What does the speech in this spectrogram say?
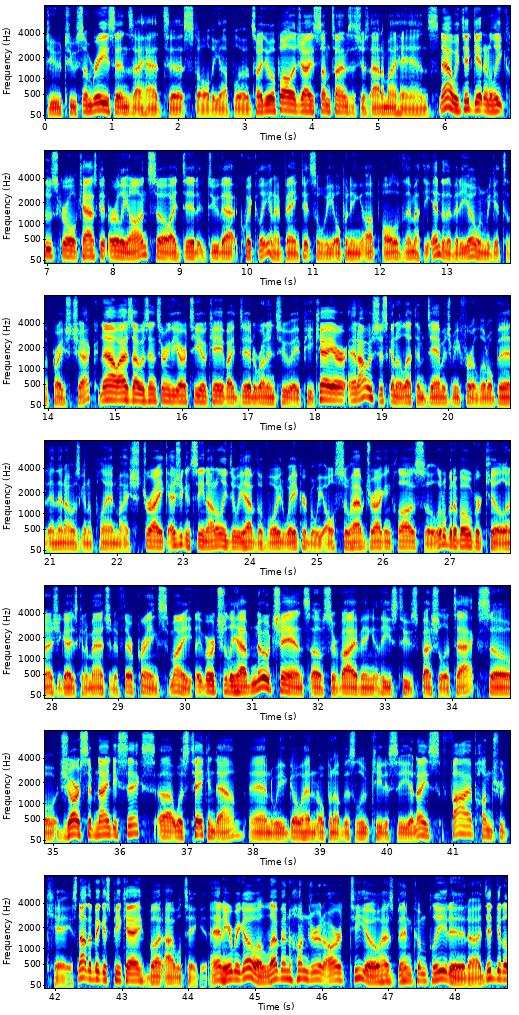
due to some reasons, I had to stall the upload. So I do apologize. Sometimes it's just out of my hands. Now, we did get an Elite Clue Scroll casket early on, so I did do that quickly and I banked it. So we'll be opening up all of them at the end of the video when we get to the price check. Now, as I was entering the Artio cave, I did run into a PKer and I was just going to let them damage me for a little bit and then I was going to plan my strike. As you can see, not only do we have the Void Waker, but we also have Dragon Claws, so a little bit of overkill. And as you guys can imagine, if they're praying Smite, might, they virtually have no chance of surviving these two special attacks. So Jarsip 96 uh, was taken down, and we go ahead and open up this loot key to see a nice 500k. It's not the biggest PK, but I will take it. And here we go, 1100 Artio has been completed. Uh, I did get a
